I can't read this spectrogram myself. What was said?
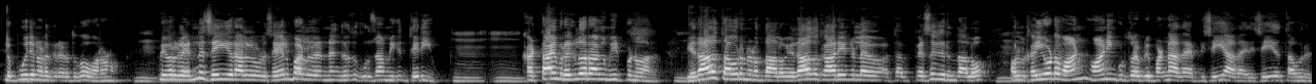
இல்லை பூஜை நடக்கிற இடத்துக்கோ வரணும். இப்போ இவர்கள் என்ன செய்கிறார்களோட செயல்பாடுகள் என்னங்கிறது குருசாமிக்கும் தெரியும். கட்டாயம் ரெகுலராக மீட் பண்ணுவாங்க ஏதாவது தவறு நடந்தாலோ ஏதாவது காரியங்களில் பிசகு இருந்தாலோ அவர்கள் கையோட வான் வார்னிங் கொடுத்துரு இப்படி பண்ணாத இப்படி செய்யாத இது செய்ய தவறு.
